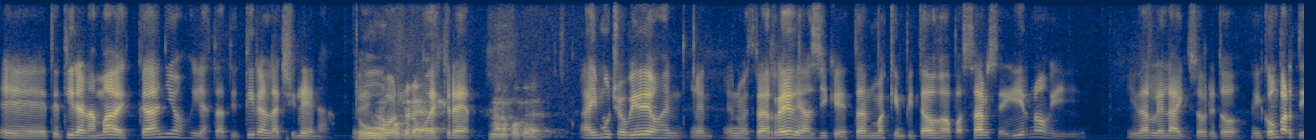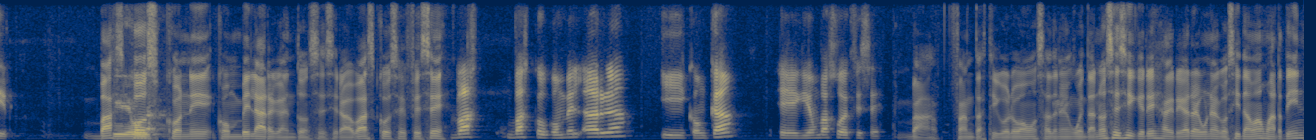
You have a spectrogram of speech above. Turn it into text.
eh, te tiran amaves, caños y hasta te tiran la chilena. Uh. No no lo podés creer. No lo puedo creer. Hay muchos videos en, en- en nuestras redes, así que están más que invitados a pasar, seguirnos y, y darle like sobre todo. Y compartir. Vascos con, E- con B larga, entonces era Vascos FC. Vas- Vasco con B larga y con K, eh, guion bajo FC. Va, fantástico, lo vamos a tener en cuenta. No sé si querés agregar alguna cosita más, Martín.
